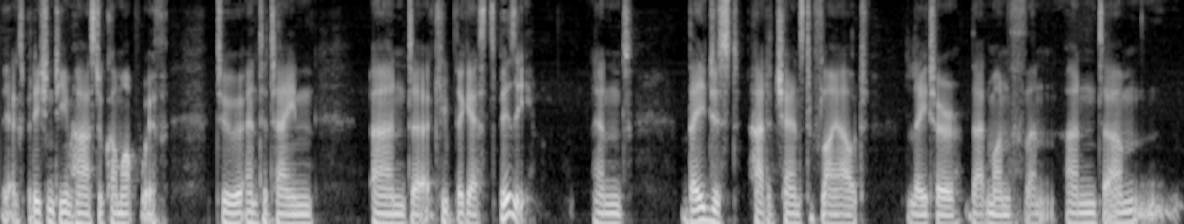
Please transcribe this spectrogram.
the expedition team has to come up with to entertain and uh, keep the guests busy. And they just had a chance to fly out later that month. And, and um,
